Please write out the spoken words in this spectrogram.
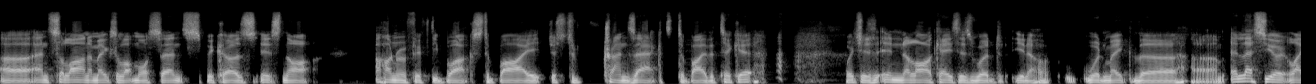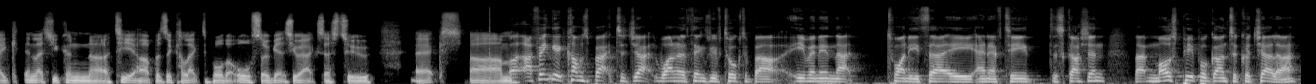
Uh, and Solana makes a lot more sense because it's not 150 bucks to buy just to transact to buy the ticket. which is in a lot of cases would you know would make the um, unless you're like unless you can uh, tee it up as a collectible that also gets you access to X. Um, but I think it comes back to Jack. One of the things we've talked about, even in that 2030 NFT discussion. Like most people going to Coachella,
